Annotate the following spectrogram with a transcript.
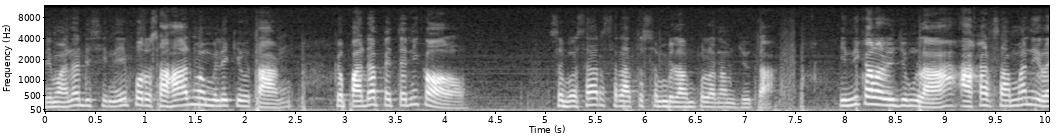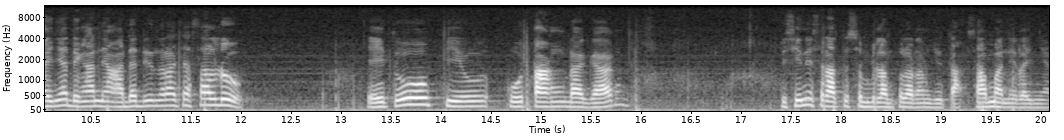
Di mana di sini perusahaan memiliki hutang kepada PT Nicol sebesar 196 juta. Ini kalau dijumlah akan sama nilainya dengan yang ada di neraca saldo yaitu piu utang dagang di sini 196 juta sama nilainya.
